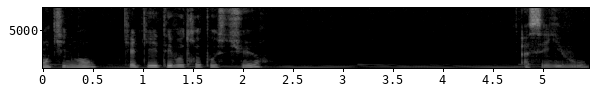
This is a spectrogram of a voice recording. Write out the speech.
Tranquillement, quelle qu'ait été votre posture, asseyez-vous.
